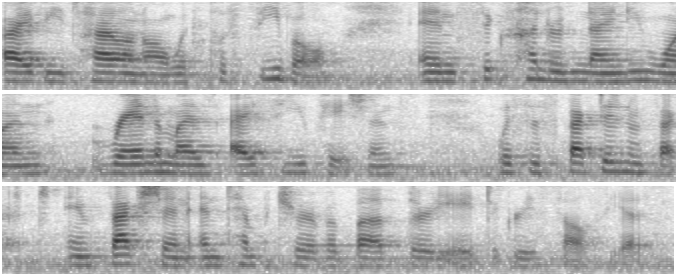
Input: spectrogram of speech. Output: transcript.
IV Tylenol with placebo in 691 randomized ICU patients with suspected infect infection and temperature of above 38 degrees Celsius.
